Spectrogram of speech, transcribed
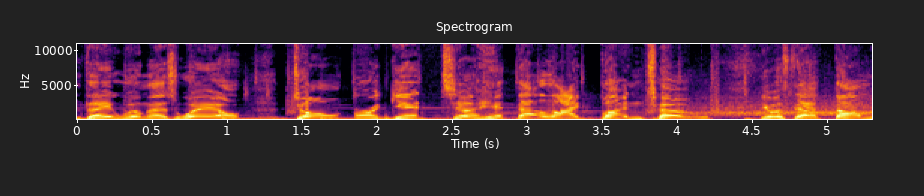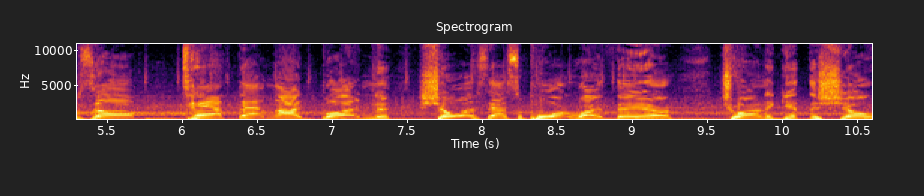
they will as well. Don't forget to hit that like button too. Give us that thumbs up, tap that like button, show us that support right there. Trying to get the show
